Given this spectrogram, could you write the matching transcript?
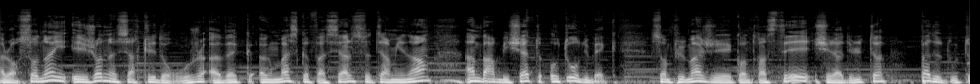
Alors son œil est jaune cerclé de rouge avec un masque facial se terminant en barbichette autour du bec. Son plumage est contrasté chez l'adulte, pas de doute,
